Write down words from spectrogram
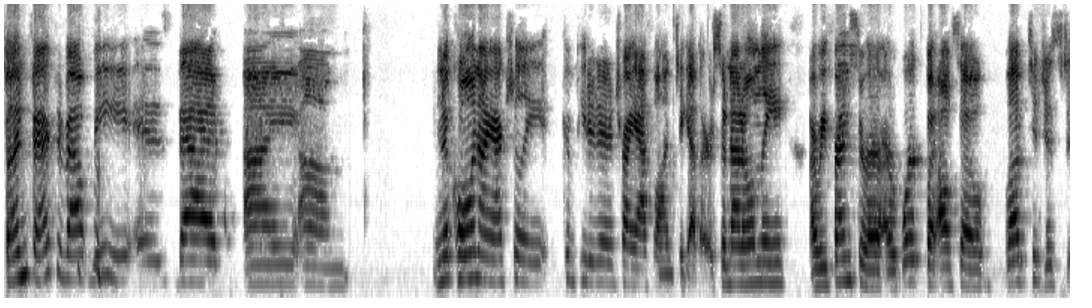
Fun fact about me is that I um Nicole and I actually competed in a triathlon together. So not only are we friends through our, our work, but also love to just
